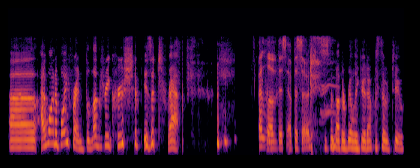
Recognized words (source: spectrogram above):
Uh, I want a boyfriend. The luxury cruise ship is a trap. I love this episode. This is another really good episode too.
